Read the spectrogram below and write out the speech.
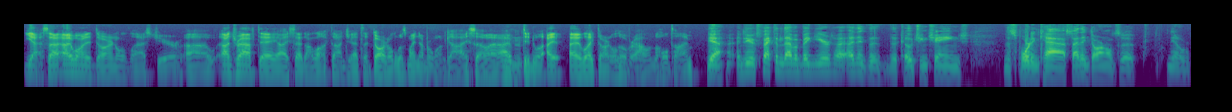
Yes, I, I, wanted Darnold last year. Uh, on draft day, I said on Locked On Jets that Darnold was my number one guy. So I, mm-hmm. I did. I I liked Darnold over Allen the whole time. Yeah. And do you expect him to have a big year? I, I think the the coaching change, the sporting cast. I think Darnold's a you know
